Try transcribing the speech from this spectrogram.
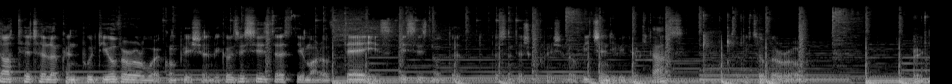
Chart title I can put the overall work completion because this is just the amount of days. This is not the, the percentage completion of each individual task. So it's overall work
